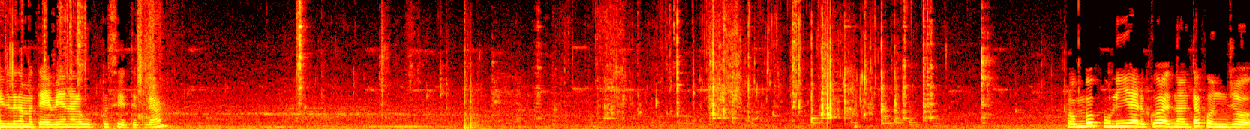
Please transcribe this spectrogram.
இதில் நம்ம தேவையான அளவு உப்பு சேர்த்துக்கலாம். ரொம்ப புளியாக இருக்கும். அதனால தான் கொஞ்சம்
